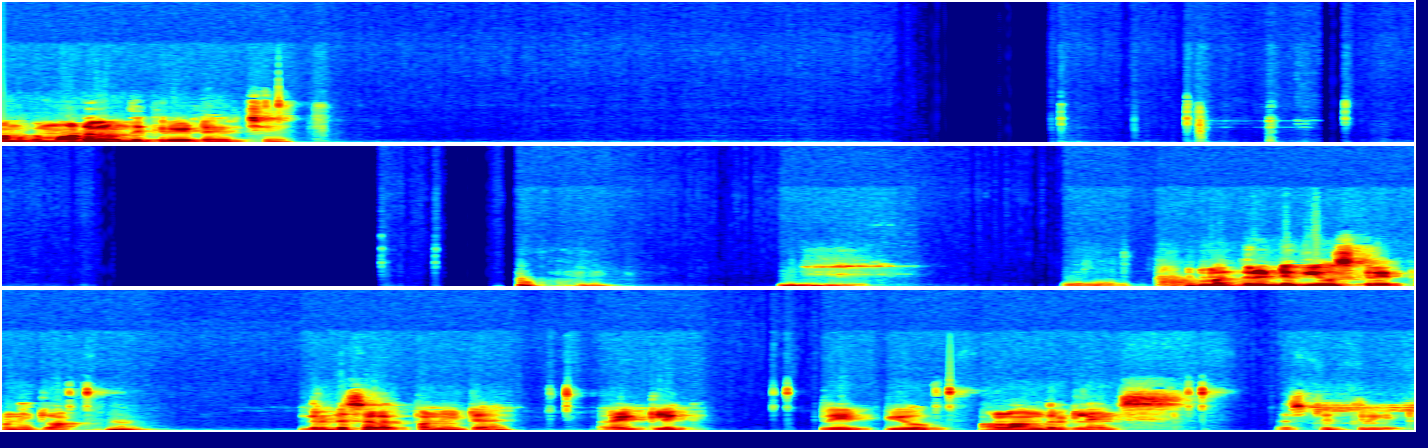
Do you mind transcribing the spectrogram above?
நமக்கு மாடல் வந்து கிரியேட் ஆயிடுச்சு நம்ம கிரிட் வியூஸ் கிரியேட் பண்ணிக்கலாம். கிரிட் செலக்ட் பண்ணிட்டு right click create view along grid lines just create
